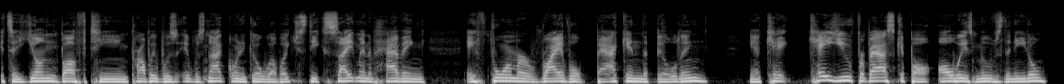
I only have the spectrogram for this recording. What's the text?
It's a young buff team. Probably was it was not going to go well, but just the excitement of having a former rival back in the building. You know, K- KU for basketball always moves the needle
